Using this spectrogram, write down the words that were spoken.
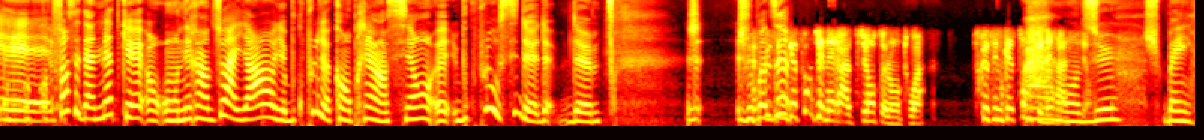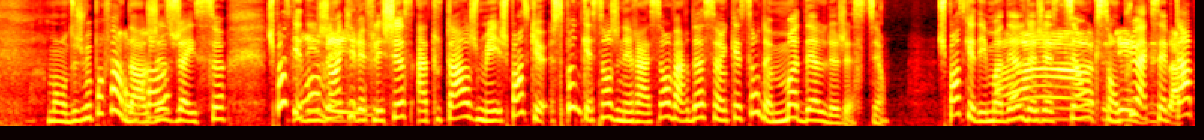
euh, force est d'admettre que on, est rendu ailleurs. Il y a beaucoup plus de compréhension, euh, beaucoup plus aussi de, de, de je, je veux pas dire. C'est une question de génération selon toi? Est-ce que c'est une question de ah, génération? Mon Dieu, je, ben mon Dieu, je veux pas faire d'âgisme, j'aille ça. Je pense qu'il y a des gens qui réfléchissent à tout âge, mais je pense que c'est pas une question de génération, Varda, c'est une question de modèle de gestion. Je pense qu'il y a des modèles de gestion Ah, qui c'est sont plus acceptables.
